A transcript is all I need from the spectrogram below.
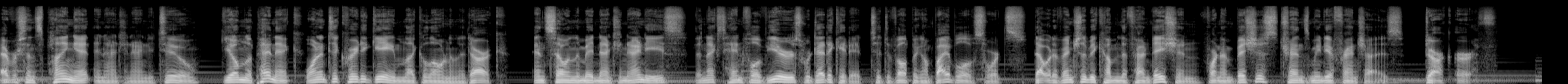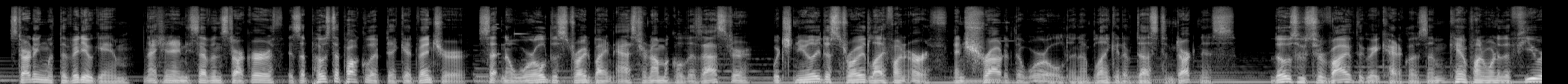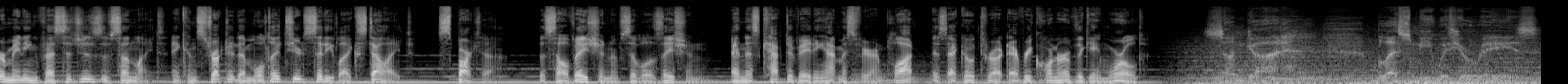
Ever since playing it in 1992, Guillaume Le Pennec wanted to create a game like Alone in the Dark. And so in the mid-1990s, the next handful of years were dedicated to developing a Bible of sorts that would eventually become the foundation for an ambitious transmedia franchise, Dark Earth. Starting with the video game, 1997's Dark Earth is a post-apocalyptic adventure set in a world destroyed by an astronomical disaster which nearly destroyed life on Earth and shrouded the world in a blanket of dust and darkness. Those who survived the Great Cataclysm came upon one of the few remaining vestiges of sunlight and constructed a multi-tiered city like Stallite, Sparta, the salvation of civilization. And this captivating atmosphere and plot is echoed throughout every corner of the game world. Sun God, bless me with your rays.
